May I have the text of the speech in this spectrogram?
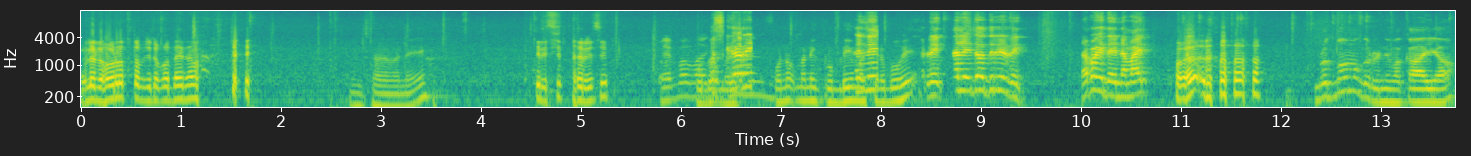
Wala, nahurot tam. Dito ko dahil naman. Unsa naman eh. Reset na, reset. May pa Puno Mas kari- man, puno man yung problema sa kinabuhi. Rick, dali daw dire Rick. Napakita dynamite. Bro mo mo guro ni makaya. oh.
